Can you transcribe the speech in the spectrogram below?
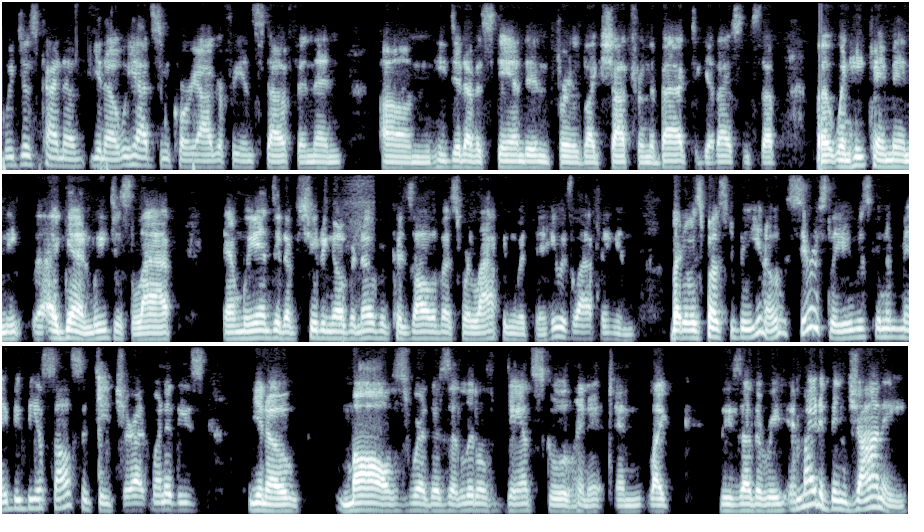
we just kind of you know we had some choreography and stuff, and then um he did have a stand-in for like shots from the back to get us and stuff. But when he came in, he, again we just laughed, and we ended up shooting over and over because all of us were laughing with him. He was laughing and but it was supposed to be, you know, seriously, he was going to maybe be a salsa teacher at one of these, you know, malls where there's a little dance school in it, and like these other. Re- it might have been Johnny.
